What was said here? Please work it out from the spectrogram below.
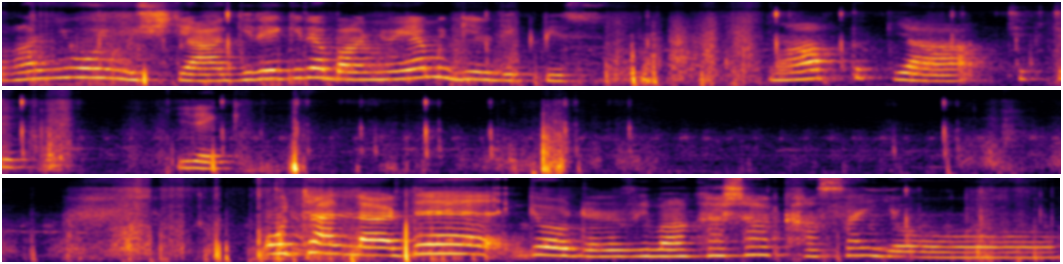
Banyoymuş ya. Gire gire banyoya mı girdik biz? Ne yaptık ya? Çık çık. Direkt. Otellerde gördüğünüz gibi arkadaşlar kasa yok.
